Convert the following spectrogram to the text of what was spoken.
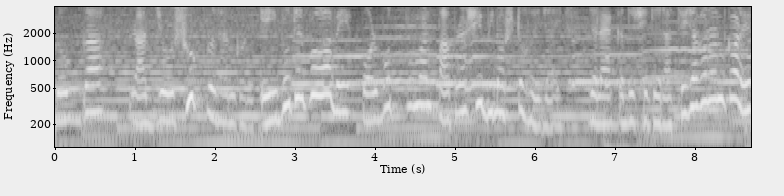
প্রজ্ঞা, রাজ্য সুখ প্রদান করে। এই ব্রতের প্রভাবে পর্বত প্রমাণ পাপরাশি বিনষ্ট হয়ে যায়। যারা একাদশীতে রাত্রি জাগরণ করে,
